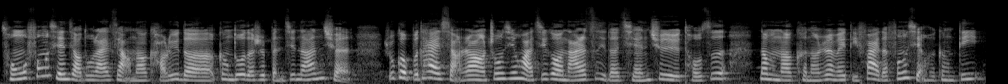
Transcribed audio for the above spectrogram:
从风险角度来讲呢，考虑的更多的是本金的安全。如果不太想让中心化机构拿着自己的钱去投资，那么呢可能认为 DeFi 的风险会更低。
